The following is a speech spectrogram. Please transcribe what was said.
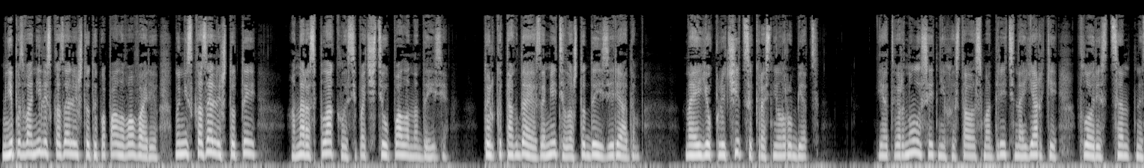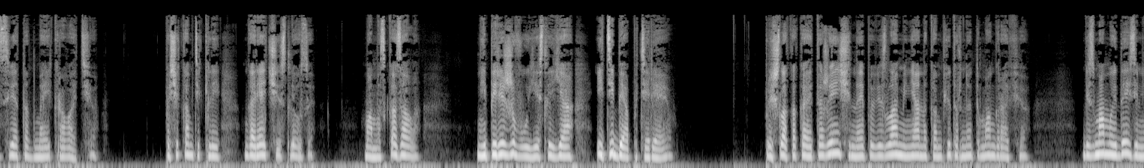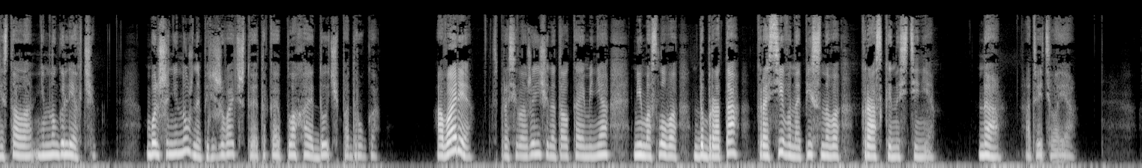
Мне позвонили, сказали, что ты попала в аварию, но не сказали, что ты...» Она расплакалась и почти упала на Дейзи. Только тогда я заметила, что Дейзи рядом. На ее ключице краснел рубец. Я отвернулась от них и стала смотреть на яркий флуоресцентный свет над моей кроватью. По щекам текли горячие слезы. Мама сказала, «Не переживу, если я и тебя потеряю». Пришла какая-то женщина и повезла меня на компьютерную томографию. Без мамы и Дейзи мне стало немного легче — больше не нужно переживать, что я такая плохая дочь подруга. «Авария?» — спросила женщина, толкая меня мимо слова «доброта», красиво написанного краской на стене. «Да», — ответила я.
